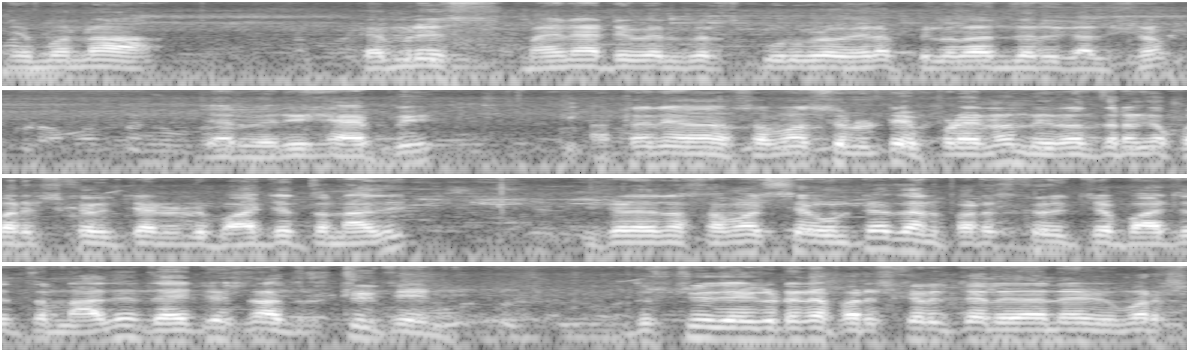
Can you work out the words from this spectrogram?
నేను మొన్న టెమరిస్ మైనార్టీ వెల్ఫేర్ స్కూల్ కూడా పోయినా పిల్లలందరూ కలిసినాం. దే ఆర్ వెరీ హ్యాపీ అట్లనే సమస్యలు ఉంటే ఎప్పుడైనా నిరంతరంగా పరిష్కరించేటువంటి బాధ్యత నాది. ఇక్కడ ఏదైనా సమస్య ఉంటే దాన్ని పరిష్కరించే బాధ్యత నాది. దయచేసి నా దృష్టికి తేండి దృష్టి తేయకుండానే పరిష్కరించలేదనే విమర్శ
